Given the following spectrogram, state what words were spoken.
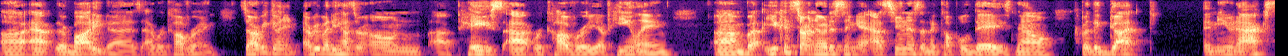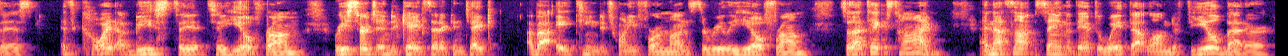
uh, at their body does at recovering. So every, everybody has their own uh, pace at recovery of healing. Um, but you can start noticing it as soon as in a couple days. Now, but the gut immune axis, it's quite a beast to, to heal from. Research indicates that it can take about 18 to 24 months to really heal from. So that takes time. And that's not saying that they have to wait that long to feel better,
